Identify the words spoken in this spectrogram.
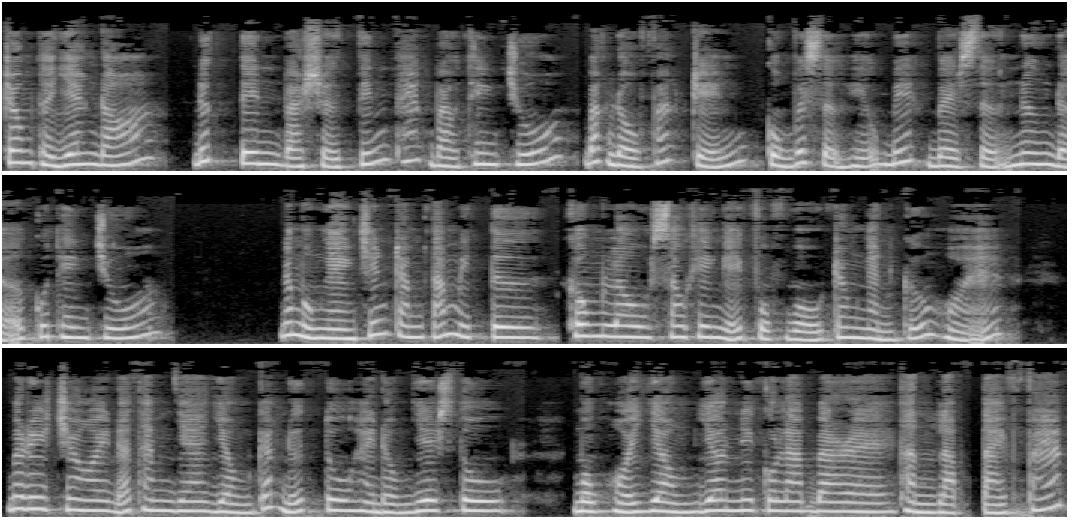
Trong thời gian đó, đức tin và sự tín thác vào Thiên Chúa bắt đầu phát triển cùng với sự hiểu biết về sự nâng đỡ của Thiên Chúa. Năm 1984, không lâu sau khi nghỉ phục vụ trong ngành cứu hỏa, Mary Joy đã tham gia dòng các nữ tu hài đồng Giêsu, một hội dòng do Nicolas Barre thành lập tại Pháp,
